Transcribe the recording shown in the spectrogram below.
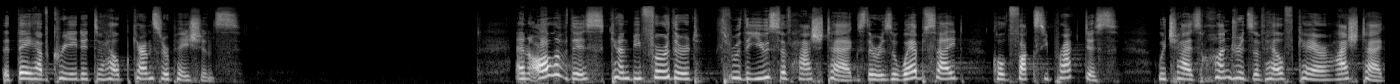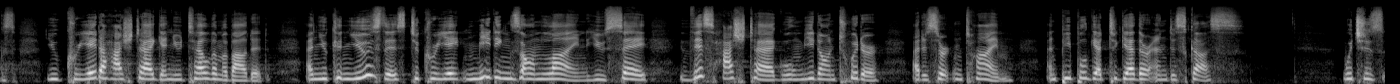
that they have created to help cancer patients. And all of this can be furthered through the use of hashtags. There is a website called Foxy Practice, which has hundreds of healthcare hashtags. You create a hashtag and you tell them about it. And you can use this to create meetings online. You say, this hashtag will meet on Twitter at a certain time. And people get together and discuss, which is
